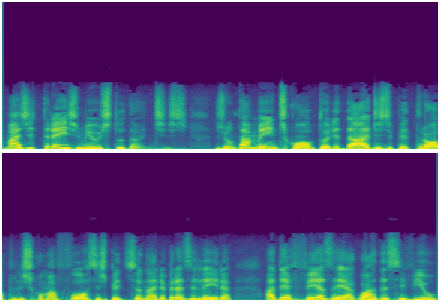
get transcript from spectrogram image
mais de 3 mil estudantes, juntamente com autoridades de Petrópolis, como a Força Expedicionária Brasileira, a Defesa e a Guarda Civil,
